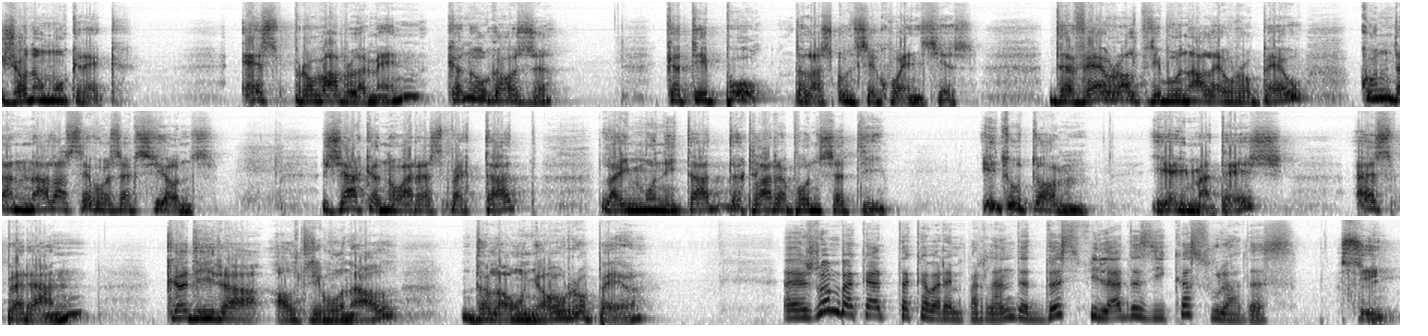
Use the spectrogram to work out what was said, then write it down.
Jo no m'ho crec. És probablement que no gosa, que té por de les conseqüències, de veure el Tribunal Europeu condemnar les seves accions, ja que no ha respectat la immunitat de Clara Ponsatí i tothom, i ell mateix, esperant que dirà al Tribunal de la Unió Europea. Eh, Joan Bacat, acabarem parlant de desfilades i cassolades. Sí,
